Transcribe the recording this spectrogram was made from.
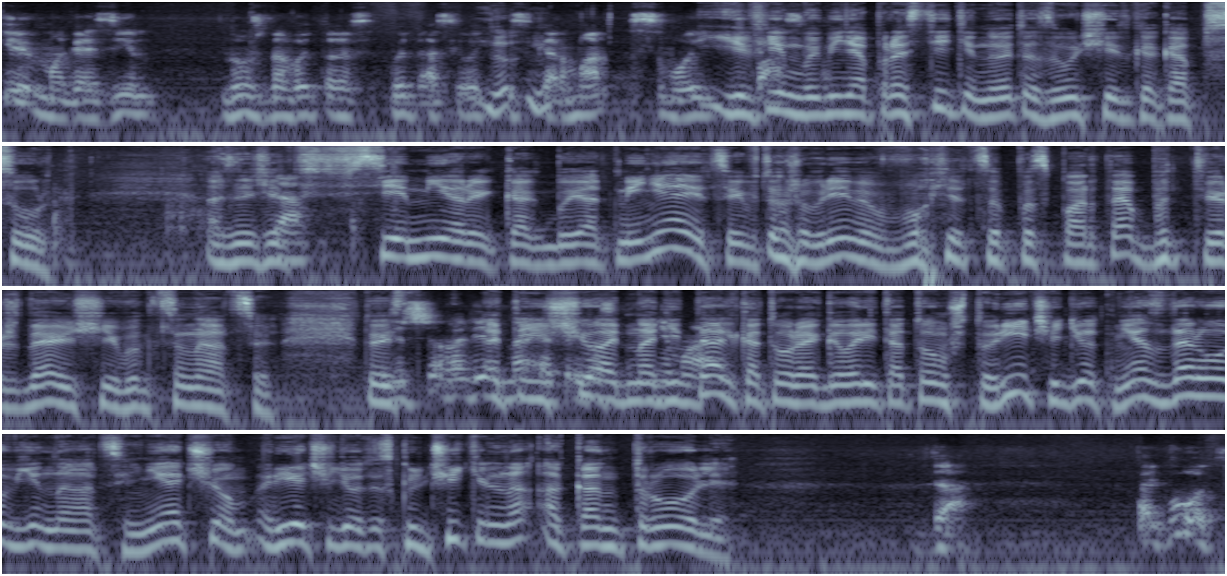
или в магазин нужно вытаскивать ну, из кармана свой Ефим, паспорт. вы меня простите, но это звучит как абсурд. А значит, да. все меры как бы отменяются, и в то же время вводятся паспорта, подтверждающие вакцинацию. То есть верно, это еще одна деталь, которая говорит о том, что речь идет не о здоровье нации, ни о чем. Речь идет исключительно о контроле. Да. Так вот,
